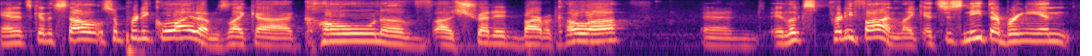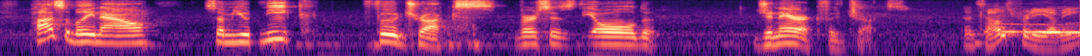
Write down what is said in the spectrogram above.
and it's going to sell some pretty cool items like a cone of uh, shredded barbacoa, and it looks pretty fun. Like it's just neat. They're bringing in possibly now some unique food trucks versus the old generic food trucks. That sounds pretty yummy.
